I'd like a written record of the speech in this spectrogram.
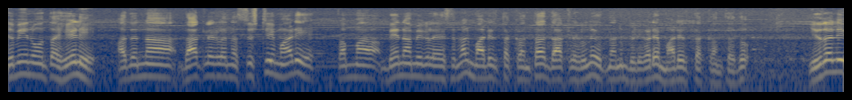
ಜಮೀನು ಅಂತ ಹೇಳಿ ಅದನ್ನು ದಾಖಲೆಗಳನ್ನು ಸೃಷ್ಟಿ ಮಾಡಿ ತಮ್ಮ ಬೇನಾಮಿಗಳ ಹೆಸರಿನಲ್ಲಿ ಮಾಡಿರ್ತಕ್ಕಂಥ ದಾಖಲೆಗಳನ್ನು ನಾನು ಬಿಡುಗಡೆ ಮಾಡಿರ್ತಕ್ಕಂಥದ್ದು. ಇದರಲ್ಲಿ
